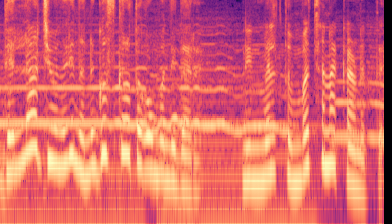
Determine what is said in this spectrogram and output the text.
ಇದೆಲ್ಲ ಜೀವನದಲ್ಲಿ ನನಗೋಸ್ಕರ ತಗೊಂಡ್ಬಂದಿದ್ದಾರೆ ನಿನ್ ಮೇಲೆ ತುಂಬಾ ಚೆನ್ನಾಗಿ ಕಾಣುತ್ತೆ.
